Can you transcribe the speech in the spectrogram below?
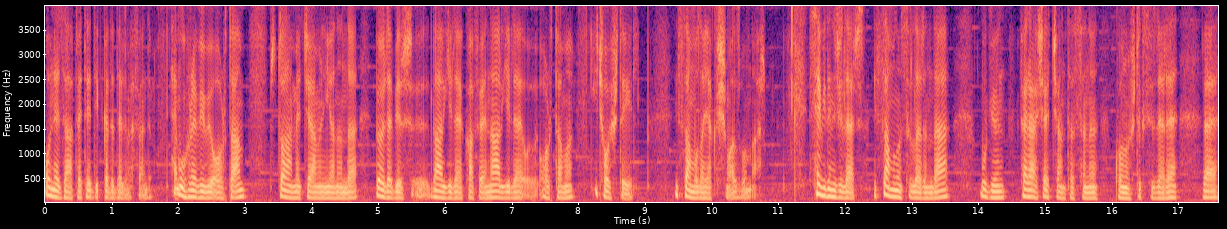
o nezafete dikkat edelim efendim. Hem uhrevi bir ortam, Sultanahmet Camii'nin yanında böyle bir e, nargile kafe, nargile ortamı hiç hoş değil. İstanbul'a yakışmaz bunlar. Sevgili dinleyiciler, İstanbul'un sırlarında bugün feraşet çantasını konuştuk sizlere ve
